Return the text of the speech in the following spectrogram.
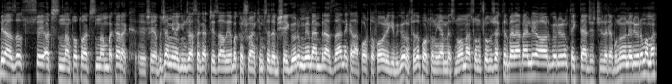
Biraz da şey açısından, Toto açısından bakarak e, şey yapacağım. Yine güncel sakat cezalıya bakın şu an kimse de bir şey görünmüyor. Ben biraz daha ne kadar Porto favori gibi görünse de Porto'nun yenmesi normal sonuç olacaktır. Beraberliği ağır görüyorum. Tek tercihçilere bunu öneriyorum ama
